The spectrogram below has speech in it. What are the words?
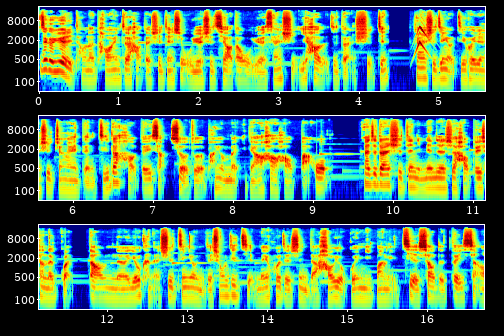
这个月里头呢，桃花运最好的时间是五月十七号到五月三十一号的这段时间，这段时间有机会认识真爱等级的好对象，射手座的朋友们一定要好好把握。那这段时间里面认识好对象的管道呢，有可能是经由你的兄弟姐妹或者是你的好友闺蜜帮你介绍的对象哦。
